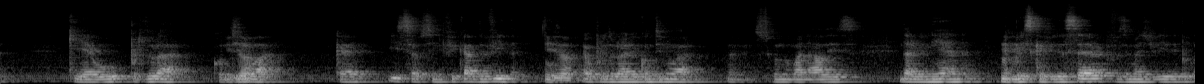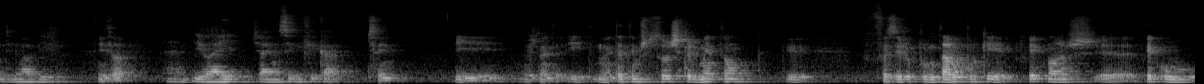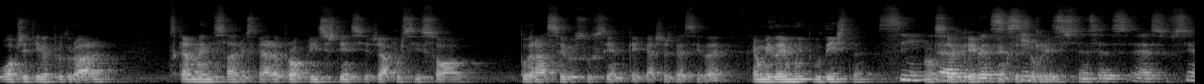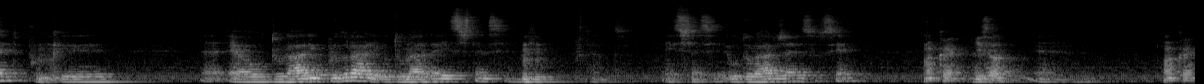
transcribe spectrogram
que é o perdurar, continuar. Okay? Isso é o significado da vida. Exato. É o perdurar e continuar. Segundo uma análise darwiniana, uhum. é para isso que a vida serve, para fazer mais vida e para continuar viva. Exato. E lá aí já é um significado. Sim. E, mas, no entanto, e, no entanto, temos pessoas que argumentam que fazer perguntar o porquê. Porquê que nós, eh, porquê que o, objetivo é perdurar? Se calhar não é necessário, se calhar a própria existência já por si só poderá ser o suficiente. O que é que achas dessa ideia? É uma ideia muito budista? Sim, não sei é, o que é que pensas que sim, sobre que isso. A existência é suficiente porque uhum. É o durar e o perdurar, e o durar é a existência. Uhum. Portanto, a existência, o durar já é suficiente. Ok, é? exato. É. Ok.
